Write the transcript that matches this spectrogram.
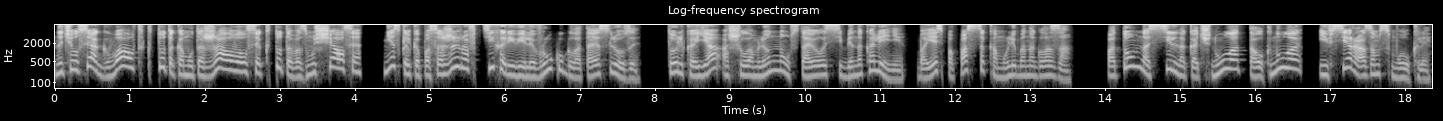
Начался гвалт, кто-то кому-то жаловался, кто-то возмущался. Несколько пассажиров тихо ревели в руку, глотая слезы. Только я ошеломленно уставилась себе на колени, боясь попасться кому-либо на глаза. Потом нас сильно качнуло, толкнуло, и все разом смолкли.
